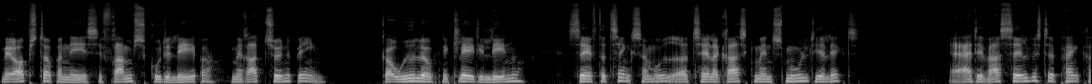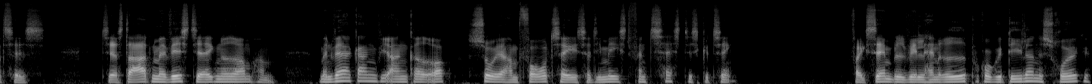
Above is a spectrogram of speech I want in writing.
med opstoppernæse, fremskudte læber, med ret tynde ben, går udelukkende klædt i linned, ser efter ting som ud og taler græsk med en smule dialekt. Ja, det var selveste Pankrates. Til at starte med vidste jeg ikke noget om ham, men hver gang vi ankrede op, så jeg ham foretage sig de mest fantastiske ting. For eksempel ville han ride på krokodillernes rygge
